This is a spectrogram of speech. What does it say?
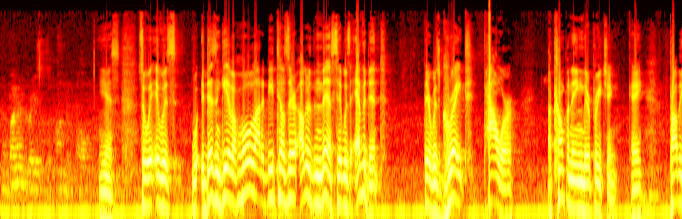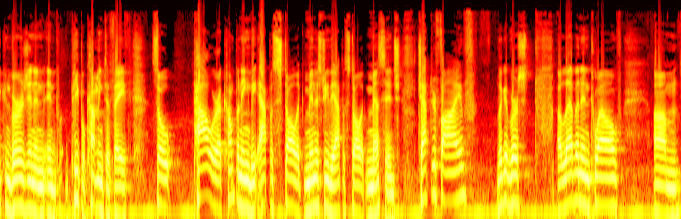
and abundant grace was upon them all. Yes. So it was. It doesn't give a whole lot of details there, other than this. It was evident there was great power accompanying their preaching. Okay, probably conversion and, and people coming to faith. So power accompanying the apostolic ministry, the apostolic message. Chapter five. Look at verse 11 and 12. Um,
